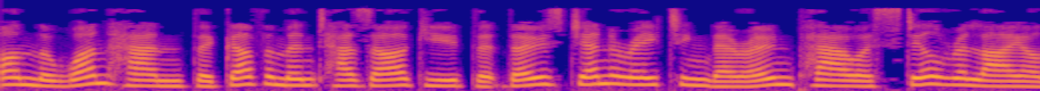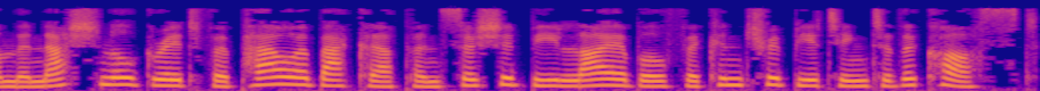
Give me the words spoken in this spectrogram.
On the one hand the government has argued that those generating their own power still rely on the national grid for power backup and so should be liable for contributing to the cost.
